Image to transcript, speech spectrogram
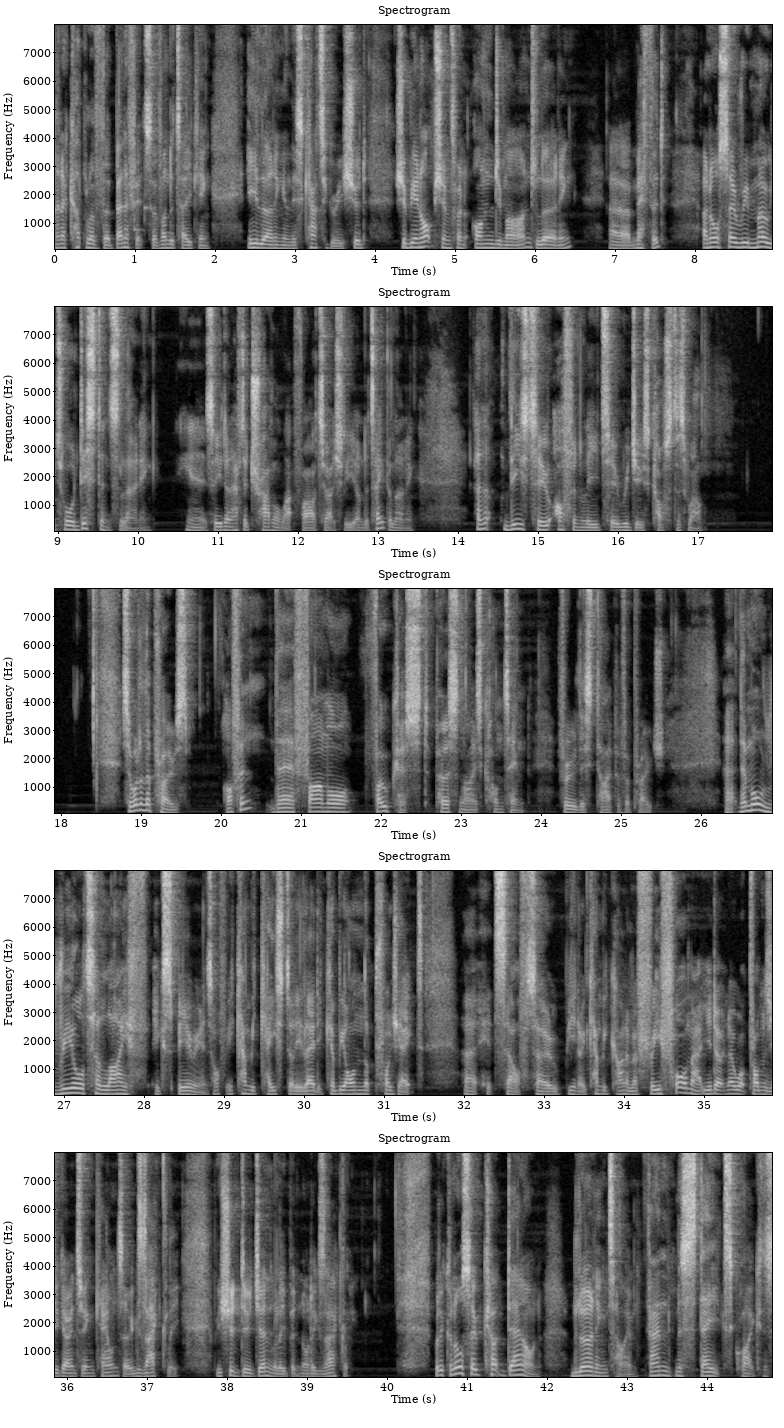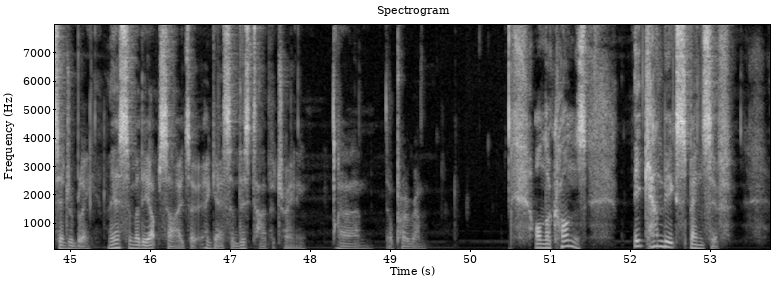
And a couple of the benefits of undertaking e-learning in this category should should be an option for an on-demand learning uh, method, and also remote or distance learning. So you don't have to travel that far to actually undertake the learning. And these two often lead to reduced cost as well. So, what are the pros? Often they're far more focused, personalized content through this type of approach. Uh, they're more real to life experience. Often it can be case study led, it can be on the project uh, itself. So, you know, it can be kind of a free format. You don't know what problems you're going to encounter exactly. We should do generally, but not exactly. But it can also cut down learning time and mistakes quite considerably. There's some of the upsides, I guess, of this type of training um, or program. On the cons, it can be expensive.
